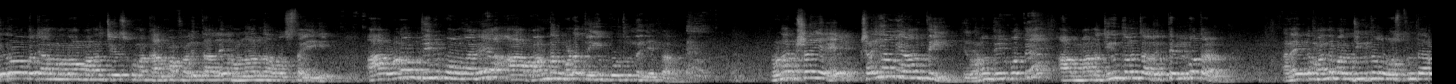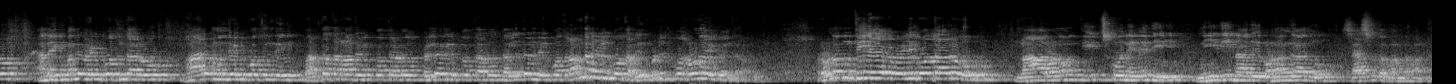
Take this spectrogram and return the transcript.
ఏదో ఒక జన్మలో మనం చేసుకున్న కర్మ ఫలితాలే రుణాలుగా వస్తాయి. ఆ రుణం తీరిపోగానే ఆ బంధం కూడా తెగిపోతుందని చెప్పారు. రుణక్షయే క్షయం యాంతి ఈ రుణం తీరిపోతే ఆ మన జీవితం నుంచి ఆ వ్యక్తి వెళ్ళిపోతాడు. అనేక మంది మన జీవితంలో వస్తుంటారు అనేక మంది వెళ్ళిపోతుంటారు భార్య ముందు వెళ్ళిపోతుంది భర్త తర్వాత వెళ్ళిపోతాడు పిల్లలు వెళ్ళిపోతారు తల్లిదండ్రులు వెళ్ళిపోతారు అందరూ వెళ్ళిపోతారు ఎందుకంటే రుణం అయిపోయిన రుణం తీయలేక వెళ్ళిపోతారు నా రుణం తీర్చుకోలేనిది నీది నాది రుణం కాదు శాశ్వత బంధం అన్న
